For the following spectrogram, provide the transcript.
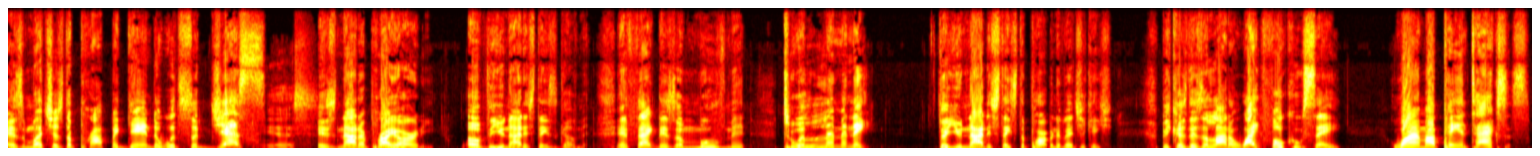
as much as the propaganda would suggest, Yes. is not a priority of the United States government. In fact, there's a movement to eliminate the United States Department of Education because there's a lot of white folk who say, Why am I paying taxes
